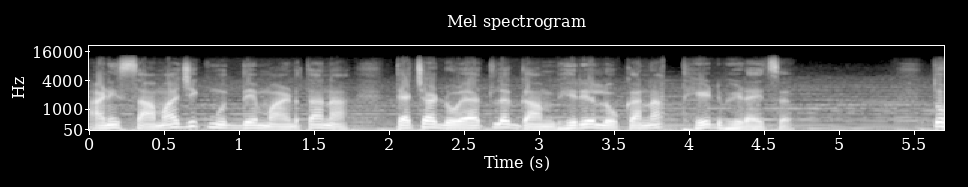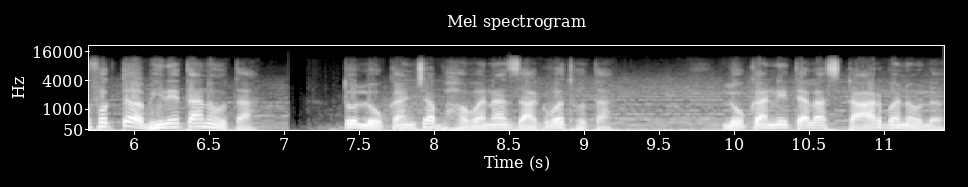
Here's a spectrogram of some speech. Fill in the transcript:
आणि सामाजिक मुद्दे मांडताना त्याच्या डोळ्यातलं गांभीर्य लोकांना थेट भिडायचं. तो फक्त अभिनेता नव्हता. तो लोकांच्या भावना जागवत होता. लोकांनी त्याला स्टार बनवलं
